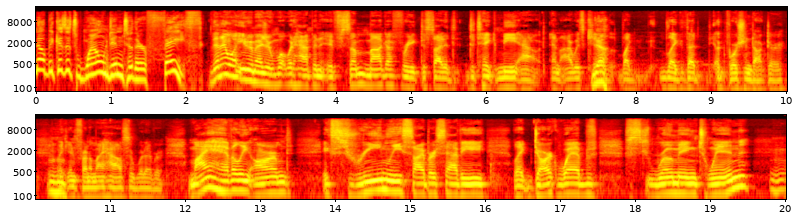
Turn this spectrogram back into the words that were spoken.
No, because it's wound into their faith. Then I want you to imagine what would happen if some MAGA freak decided to take me out and I was killed, Yeah. like like that abortion doctor, mm-hmm. like in front of my house or whatever. My heavily armed, extremely cyber savvy, like dark web roaming twin mm-hmm.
